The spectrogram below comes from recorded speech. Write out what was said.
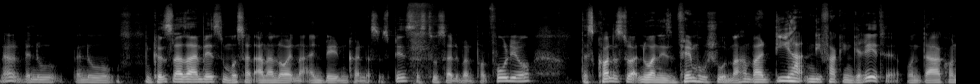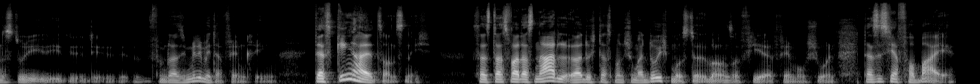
ne, wenn du, wenn du ein Künstler sein willst, du musst halt anderen Leuten einbilden können, dass du es bist. Das tust du halt über ein Portfolio. Das konntest du halt nur an diesen Filmhochschulen machen, weil die hatten die fucking Geräte. Und da konntest du die, die, die 35mm Film kriegen. Das ging halt sonst nicht. Das heißt, das war das Nadelöhr, durch das man schon mal durch musste über unsere vier Filmhochschulen. Das ist ja vorbei.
